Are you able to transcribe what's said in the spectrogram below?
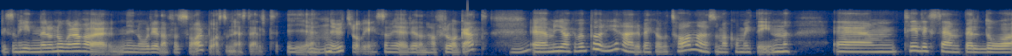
liksom hinner och några har ni nog redan fått svar på som ni har ställt i, mm. nu tror vi, som vi redan har frågat. Mm. Eh, men jag kan väl börja här Rebecka och ta några som har kommit in. Um, till exempel då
